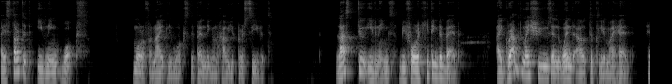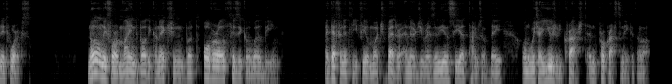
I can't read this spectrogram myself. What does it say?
I started evening walks, more of a nightly walks depending on how you perceive it. Last two evenings, before hitting the bed, I grabbed my shoes and went out to clear my head, and it works. Not only for mind body connection, but overall physical well being. I definitely feel much better energy resiliency at times of day on which I usually crashed and procrastinated a lot.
